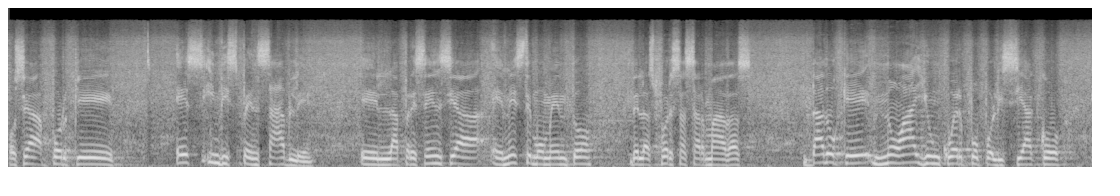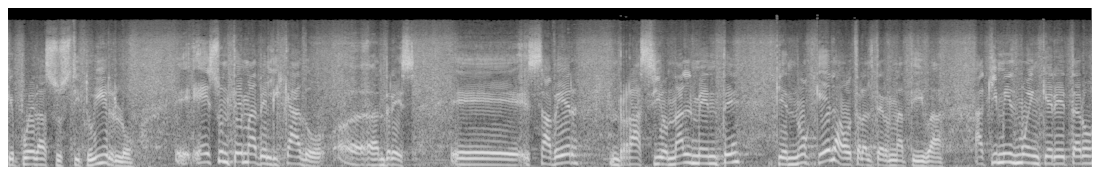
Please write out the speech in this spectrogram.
o sea, porque es indispensable eh, la presencia en este momento de las Fuerzas Armadas, dado que no hay un cuerpo policíaco que pueda sustituirlo. Eh, es un tema delicado, eh, Andrés, eh, saber racionalmente que no queda otra alternativa. Aquí mismo en Querétaro,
